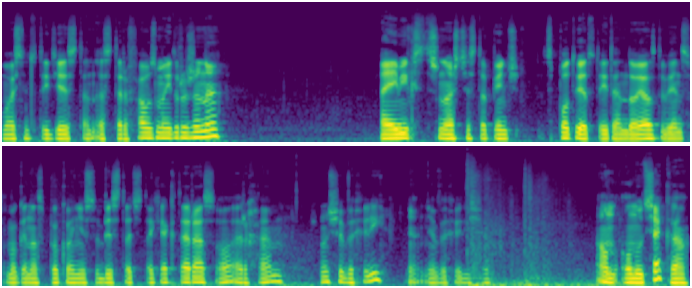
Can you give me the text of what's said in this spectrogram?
właśnie tutaj, gdzie jest ten STRV z mojej drużyny. AMX 1305 spotuje tutaj ten dojazd, więc mogę na spokojnie sobie stać tak jak teraz. O, RHM. Czy on się wychyli? Nie, nie wychyli się. A on, on ucieka.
